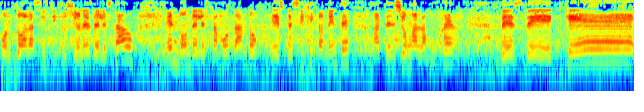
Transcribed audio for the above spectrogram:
con todas las instituciones del Estado, en donde le estamos dando específicamente atención a la mujer desde qué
